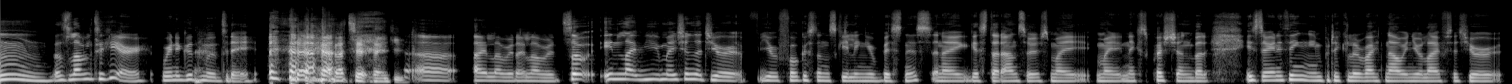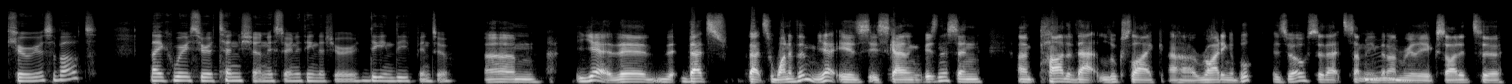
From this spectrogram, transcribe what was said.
Mm, that's lovely to hear. We're in a good mood today. yeah, that's it. Thank you. Uh, I love it. I love it. So in life, you mentioned that you're you're focused on scaling your business, and I guess that answers my my next question. But is there anything in particular right now in your life that you're curious about? Like, where's your attention? Is there anything that you're digging deep into? Um, yeah, that's that's one of them. Yeah, is is scaling business, and um, part of that looks like uh, writing a book as well. So that's something mm. that I'm mm. really excited to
